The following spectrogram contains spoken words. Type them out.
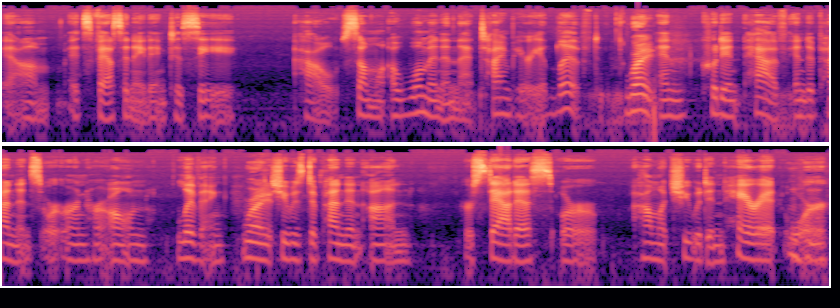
um, it's fascinating to see how some a woman in that time period lived right, and couldn't have independence or earn her own living. Right. She was dependent on her status or how much she would inherit or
